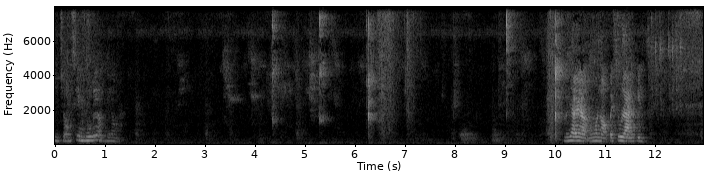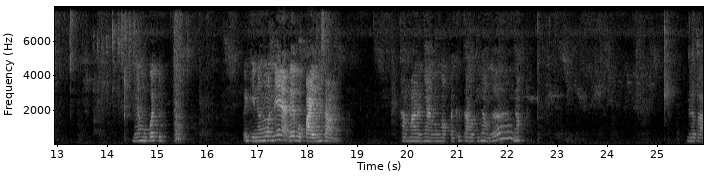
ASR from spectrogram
กินจองซิมรู้เรื่องพี่น้องไม่ใช่หรอกมันออกไปสู้ร้านกินเนี่ยหมูเบิดอยู่ไปกินน้ำมันนี่แหละเลยบอกไปมื่อสอนทำมาแล้วยางงอกไปคือเกาพี่น้องเอ้ยเนาะเนื้อปลา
